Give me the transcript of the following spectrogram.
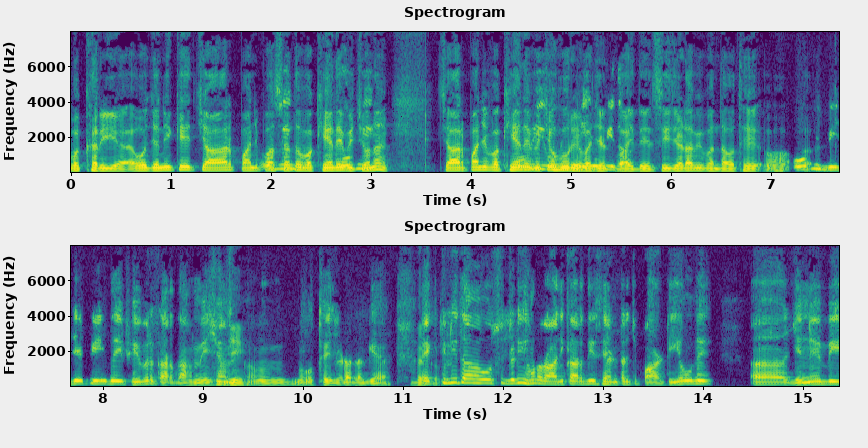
ਵੱਖਰੀ ਆ ਉਹ ਜਾਨੀ ਕਿ ਚਾਰ ਪੰਜ ਪਾਸਿਆਂ ਤੋਂ ਵੱਖੀਆਂ ਦੇ ਵਿੱਚੋਂ ਨਾ ਚਾਰ ਪੰਜ ਵੱਖੀਆਂ ਦੇ ਵਿੱਚੋਂ ਹੂਰੇ। ਵਜਦੇ ਸੀ ਜਿਹੜਾ ਵੀ ਬੰਦਾ ਉੱਥੇ ਉਹ ਵੀ ਬੀਜੇਪੀ ਦਾ ਹੀ ਫੇਵਰ ਕਰਦਾ ਹਮੇਸ਼ਾ ਉੱਥੇ ਜਿਹੜਾ ਲੱਗਿਆ। ਐਕਚੁਅਲੀ ਤਾਂ ਉਸ ਜਿਹੜੀ ਹੁਣ ਰਾਜ ਕਰਦੀ ਸੈਂਟਰ ਚ ਪਾਰਟੀ ਆ ਉਹਨੇ ਜਿੰਨੇ ਵੀ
